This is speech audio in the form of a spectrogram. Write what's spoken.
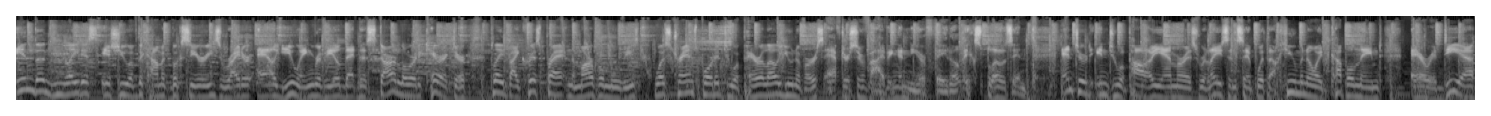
In the latest issue of the comic book series, writer Al Ewing revealed that the Star Lord character, played by Chris Pratt in the Marvel movies, was transported to a parallel universe after surviving a near fatal explosion. Entered into a polyamorous relationship with a humanoid couple named Aradia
